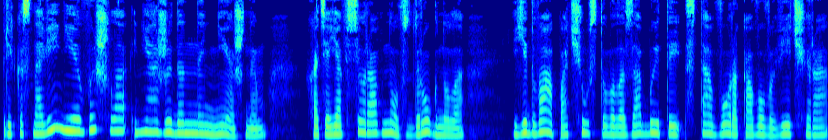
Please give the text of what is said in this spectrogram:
Прикосновение вышло неожиданно нежным, хотя я все равно вздрогнула, едва почувствовала забытый с того рокового вечера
